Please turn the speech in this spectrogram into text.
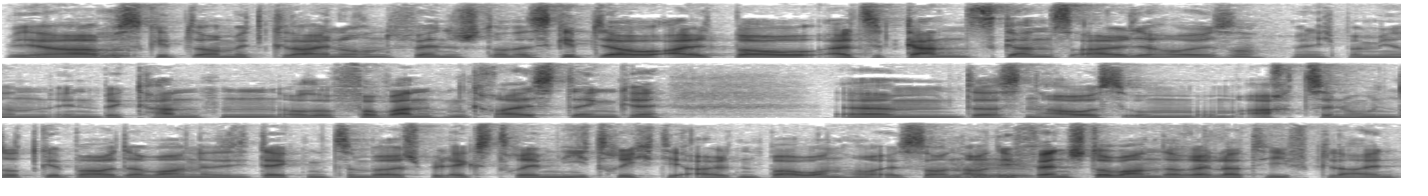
Ja, aber Ja. es gibt auch mit kleineren Fenstern. Es gibt ja auch Altbau, also ganz, ganz alte Häuser. Wenn ich bei mir in, in Bekannten- oder Verwandtenkreis denke, ähm, da ist ein Haus um, um 1800 gebaut. Da waren ja die Decken zum Beispiel extrem niedrig, die alten Bauernhäuser. Und auch die Mhm. Fenster waren da relativ klein.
